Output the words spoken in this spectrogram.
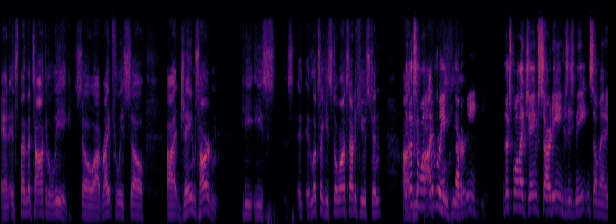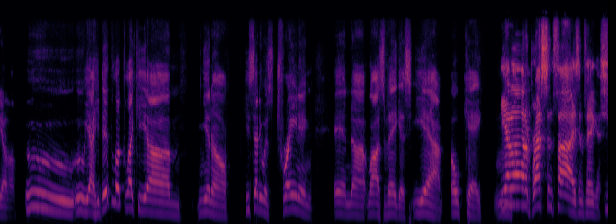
and it's been the talk of the league. So uh, rightfully so. Uh, James Harden, he he's it, it, looks like he still wants out of Houston. Uh, he looks more like James here, Sardine. He looks more like James Sardine because he's been eating so many of them. Ooh, ooh, yeah, he did look like he, um, you know, he said he was training in uh, Las Vegas. Yeah, okay, he had a lot of breasts and thighs in Vegas.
